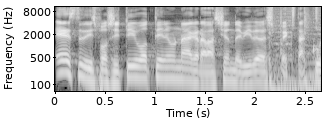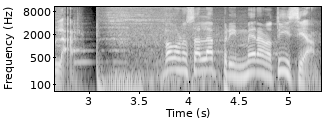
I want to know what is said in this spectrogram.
este dispositivo tiene una grabación de video espectacular. Vámonos a la primera noticia.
